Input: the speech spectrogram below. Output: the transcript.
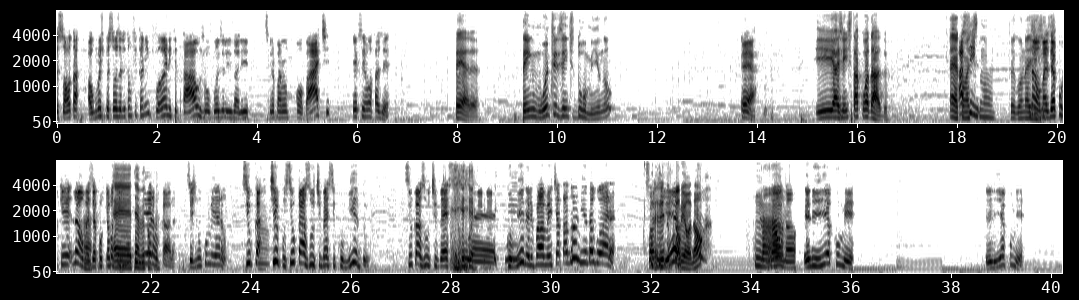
O pessoal tá. Algumas pessoas ali estão ficando em pânico e tal. Os robôs eles ali se preparando pro combate. O que, que vocês vão fazer? Pera. Tem um monte de gente dormindo É. e a gente tá acordado. É, como é Assim, que isso não pegou na Não, gente? mas é porque. Não, mas é porque vocês É, não ver com comeram, cara. Vocês não comeram. Se o ca... Tipo, se o Kazu tivesse comido. Se o Kazu tivesse é, comido, ele provavelmente ia estar dormindo agora. Só Mas que ele não eu. comeu, não? Não, Não. não. Ele ia comer. Ele ia comer.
